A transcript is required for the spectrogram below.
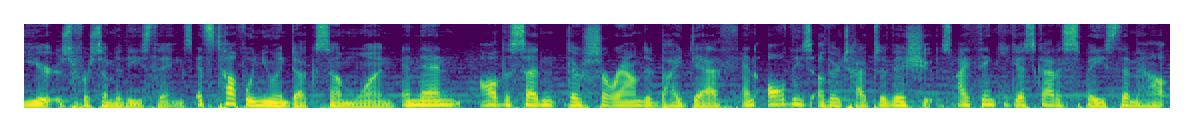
years for some of these things. It's tough when you induct someone and then all of a sudden they're surrounded by death and all these other types of issues. I think you just got to space them out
